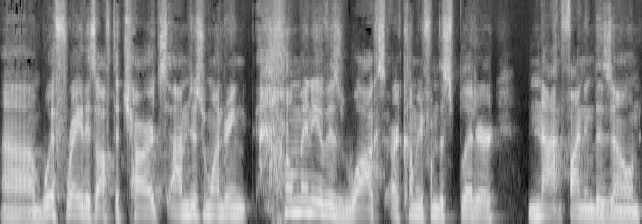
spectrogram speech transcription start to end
Um, whiff rate is off the charts. I'm just wondering how many of his walks are coming from the splitter not finding the zone.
